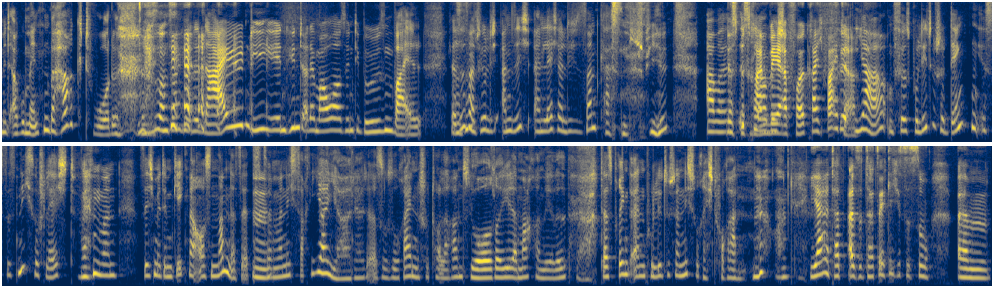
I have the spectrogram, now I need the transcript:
mit Argumenten beharkt wurde. Sonst sagen würde, nein, die hinter der Mauer sind die Bösen, weil. Das mhm. ist natürlich an sich ein lächerliches Sandkastenspiel. Aber das betreiben ist, wir ja erfolgreich weiter. Für, ja, und fürs politische Denken ist es nicht so schlecht, wenn man sich mit dem Gegner auseinandersetzt. Mhm. Wenn man nicht sagt, ja, ja, der, also so rheinische Toleranz, ja, soll jeder machen, wie er will. Ja. Das bringt einen politischer nicht so recht voran. Ne? Ja, also tatsächlich ist es so, ähm,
